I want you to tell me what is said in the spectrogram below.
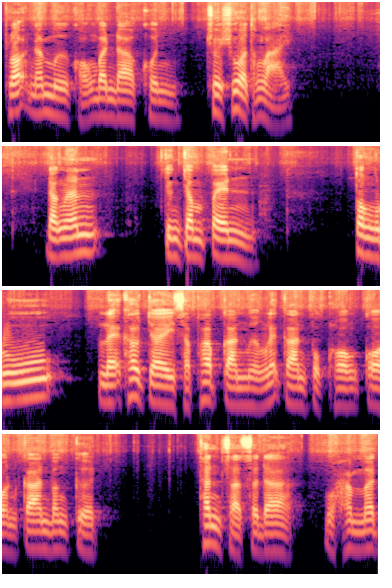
เพราะน้ำมือของบรรดาคนชั่วๆทั้งหลาย ดังนั้นจึงจำเป็นต้องรู้และเข้าใจสภาพการเมืองและการปกครองก่อนการบังเกิด ท่านศาสดา มุฮัมมัด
